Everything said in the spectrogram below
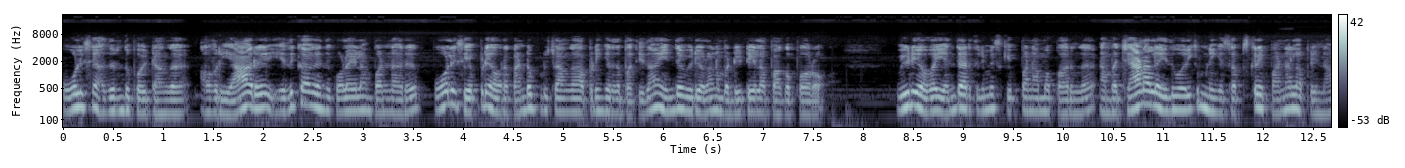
போலீஸே அதிர்ந்து போயிட்டாங்க. அவர் யார்? எதுக்காக இந்த கொலையெல்லாம் பண்ணார்? போலீஸ் எப்படி அவரை கண்டுபிடிச்சாங்க அப்படிங்கிறத பற்றி தான் இந்த வீடியோவில் நம்ம டீட்டெயிலாக பார்க்க போகிறோம் வீடியோவை எந்த இடத்துலையுமே ஸ்கிப் பண்ணாமல் பாருங்கள் நம்ம சேனலை இது வரைக்கும் நீங்கள் சப்ஸ்கிரைப் பண்ணலை அப்படின்னா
